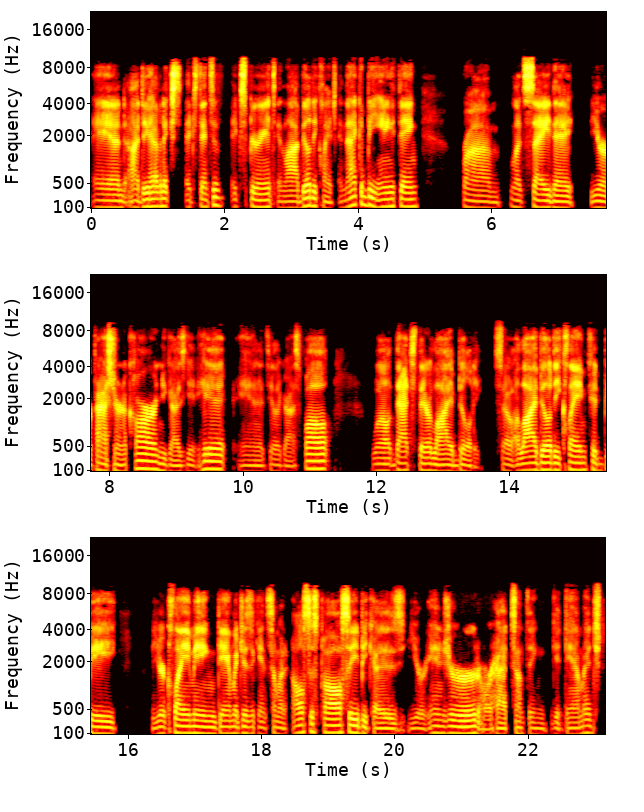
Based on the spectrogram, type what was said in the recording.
and I do have an ex- extensive experience in liability claims, and that could be anything from, let's say that you're a passenger in a car and you guys get hit and it's the other guy's fault. Well, that's their liability. So a liability claim could be You're claiming damages against someone else's policy because you're injured or had something get damaged.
